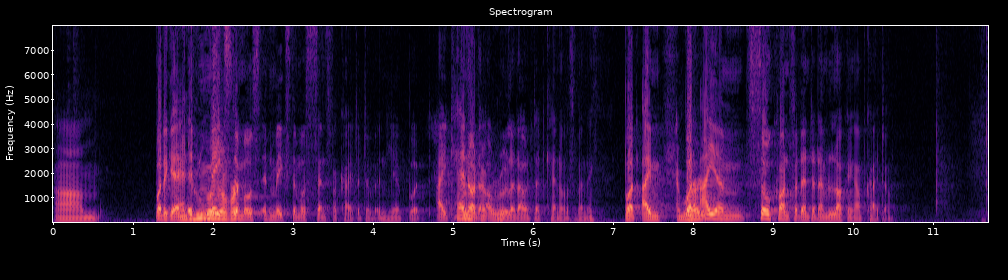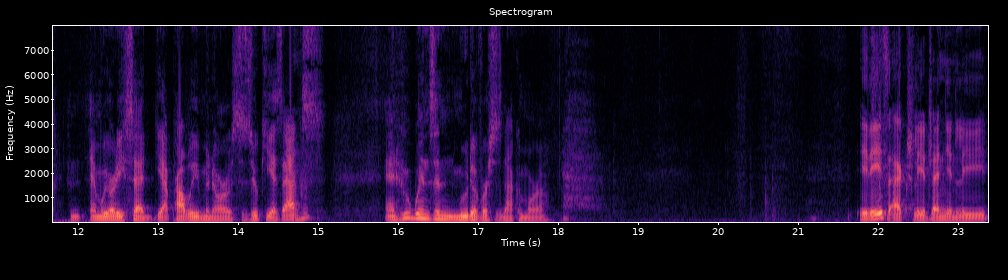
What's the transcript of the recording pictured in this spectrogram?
Um, but again, it makes over- the most it makes the most sense for Kaito to win here. But I cannot uh, rule it out that Kenoh is winning. But I'm but already- I am so confident that I'm locking up Kaito. And, and we already said, yeah, probably Minoru Suzuki as X. Mm-hmm. And who wins in Muta versus Nakamura? it is actually a genuinely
